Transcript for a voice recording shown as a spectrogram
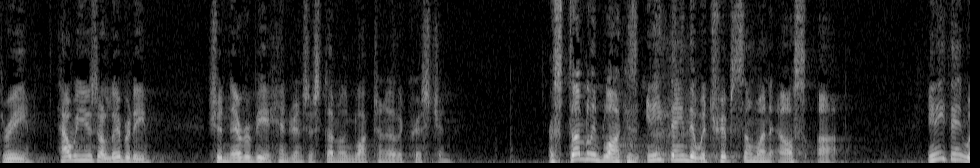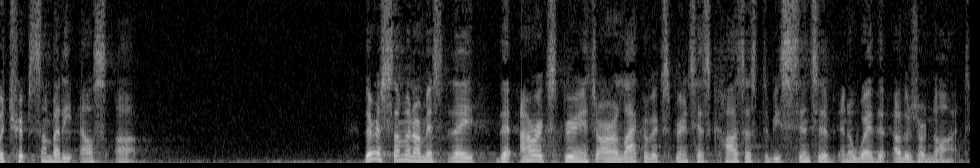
Three, how we use our liberty should never be a hindrance or stumbling block to another Christian. A stumbling block is anything that would trip someone else up anything that would trip somebody else up. There are some in our midst today that our experience or our lack of experience has caused us to be sensitive in a way that others are not.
